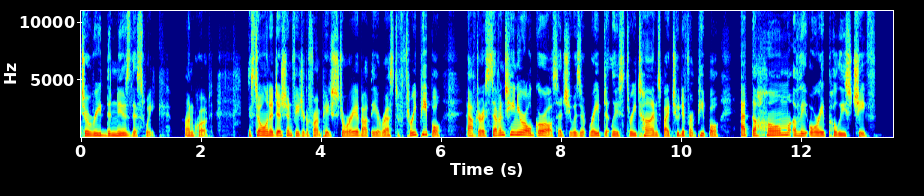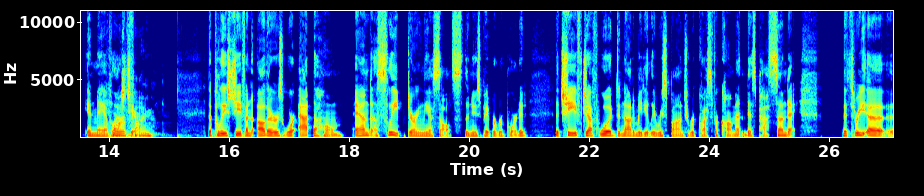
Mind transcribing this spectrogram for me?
to read the news this week, unquote. The stolen edition featured a front page story about the arrest of three people after a 17 year old girl said she was raped at least three times by two different people at the home of the Ouray police chief in May of last year. The police chief and others were at the home and asleep during the assaults, the newspaper reported. The chief, Jeff Wood, did not immediately respond to requests for comment this past Sunday. The three, uh,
